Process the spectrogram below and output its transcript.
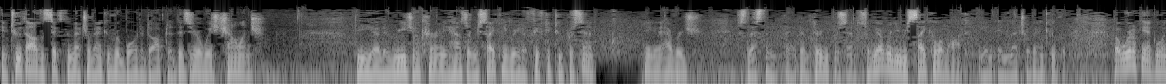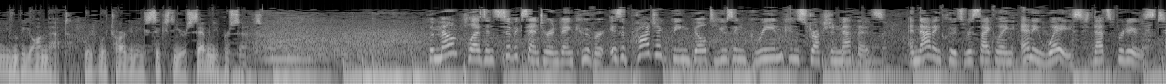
In 2006, the Metro Vancouver Board adopted the Zero Waste Challenge. The, uh, the region currently has a recycling rate of 52%. An average is less than, than, than 30%. So we already recycle a lot in, in Metro Vancouver. But we're looking at going even beyond that. We're, we're targeting 60 or 70 percent. The Mount Pleasant Civic Centre in Vancouver is a project being built using green construction methods, and that includes recycling any waste that's produced.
